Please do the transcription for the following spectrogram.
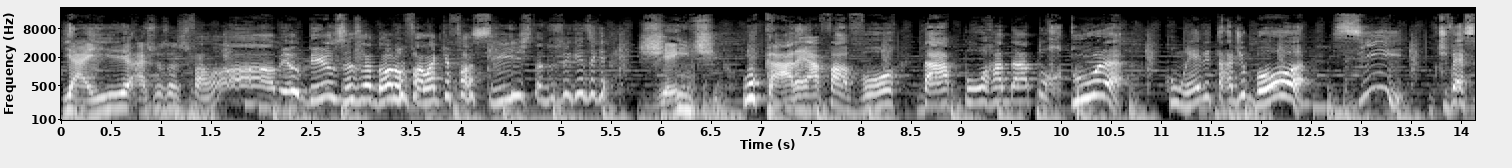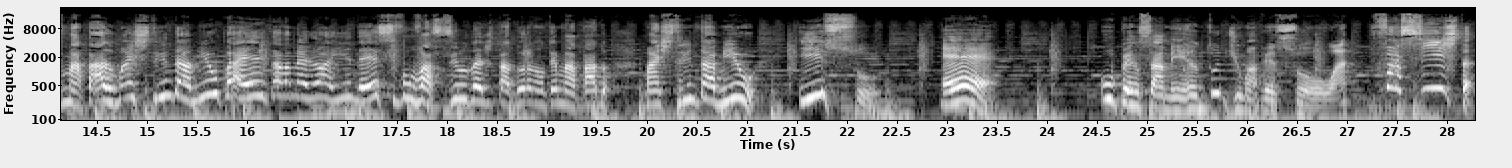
E aí as pessoas falam: Oh meu Deus, vocês adoram falar que é fascista, não sei o que, não sei o que. Gente, o cara é a favor da porra da tortura. Com ele tá de boa. Se tivesse matado mais 30 mil pra ele, tava melhor ainda. Esse foi o vacilo da ditadura não ter matado mais 30 mil. Isso é o pensamento de uma pessoa fascista.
